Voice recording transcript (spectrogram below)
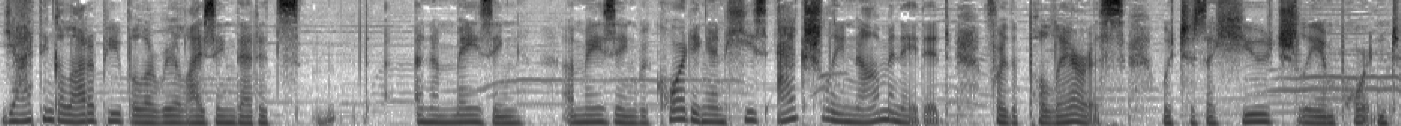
yeah, I think a lot of people are realizing that it's an amazing amazing recording, and he's actually nominated for the Polaris, which is a hugely important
